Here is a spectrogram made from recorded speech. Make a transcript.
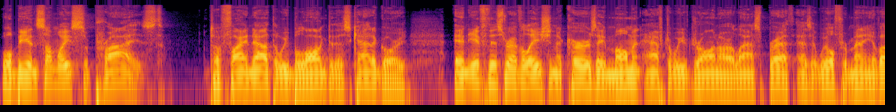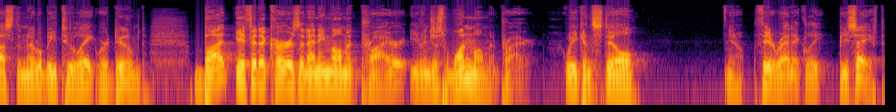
will be in some ways surprised to find out that we belong to this category. And if this revelation occurs a moment after we've drawn our last breath, as it will for many of us, then it'll be too late. We're doomed. But if it occurs at any moment prior, even just one moment prior, we can still, you know, theoretically be saved.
